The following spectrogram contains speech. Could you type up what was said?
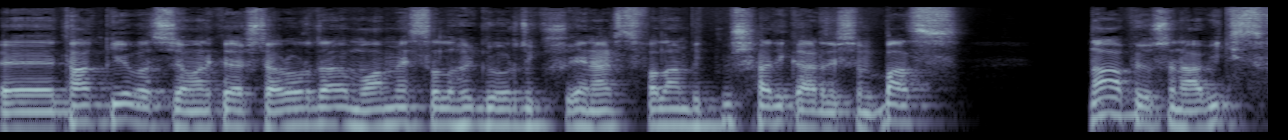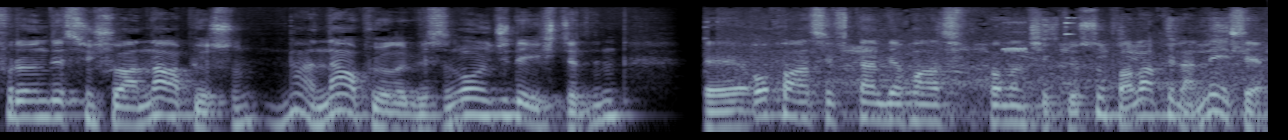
e, takviye basacağım arkadaşlar. Orada Muhammed Salah'ı gördük. Enerjisi falan bitmiş. Hadi kardeşim bas. Ne yapıyorsun abi? 2-0 öndesin şu an. Ne yapıyorsun? Ne, ne yapıyor olabilirsin? Oyuncu değiştirdin. E, ofansiften defansif falan çekiyorsun falan filan. Neyse.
